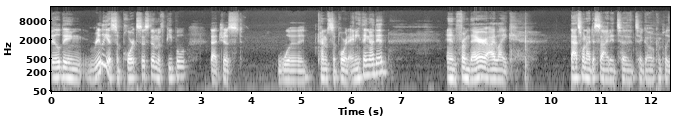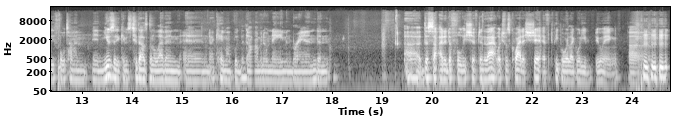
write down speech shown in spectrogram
building really a support system of people that just would kind of support anything I did. And from there, I like that's when I decided to to go completely full time in music. It was 2011, and I came up with the Domino name and brand, and uh, decided to fully shift into that, which was quite a shift. People were like, "What are you doing?" Um,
